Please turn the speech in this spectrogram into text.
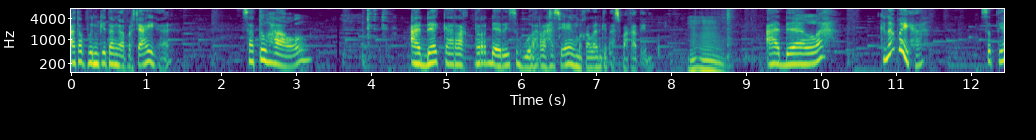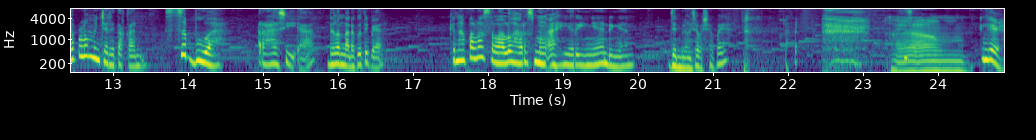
ataupun kita nggak percaya satu hal ada karakter dari sebuah rahasia yang bakalan kita sepakatin. Mm-mm. adalah kenapa ya? Setiap lo menceritakan sebuah rahasia dalam tanda kutip ya kenapa lo selalu harus mengakhirinya dengan jangan bilang siapa-siapa ya Em, enggak ya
